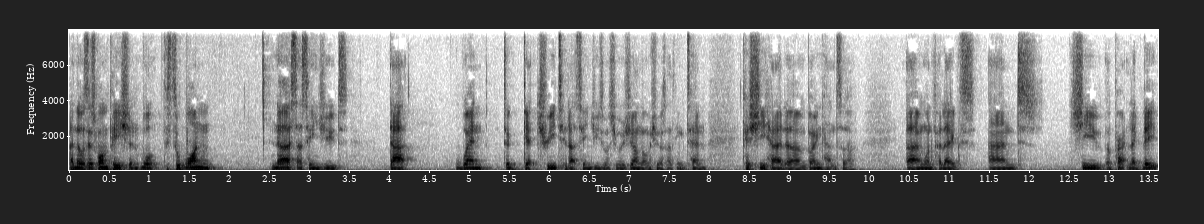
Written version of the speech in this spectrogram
And there was this one patient, well, the one nurse at St. Jude's that went to get treated at St. Jude's when she was younger, when she was I think ten, because she had um, bone cancer uh, in one of her legs, and she apparently like they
